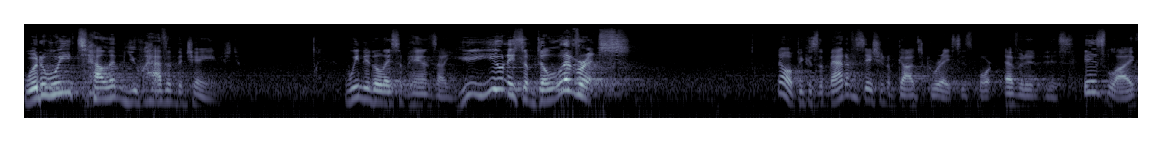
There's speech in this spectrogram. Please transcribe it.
Would we tell him you haven't been changed? We need to lay some hands on you. You need some deliverance. No, because the manifestation of God's grace is more evident in his, life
